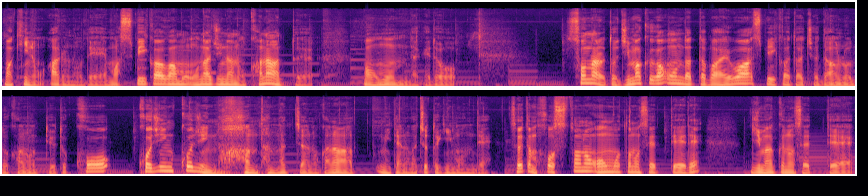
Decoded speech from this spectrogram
まあ、機能あるので、まあ、スピーカー側も同じなのかなって、ま、思うんだけど、そうなると字幕がオンだった場合はスピーカーたちはダウンロード可能っていうと、こう、個人個人の判断になっちゃうのかなみたいなのがちょっと疑問で。それともホストの大元の設定で字幕の設定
